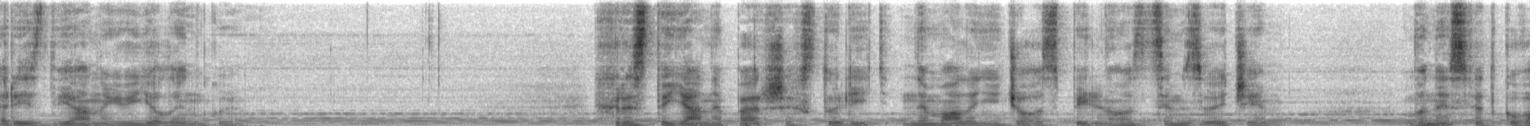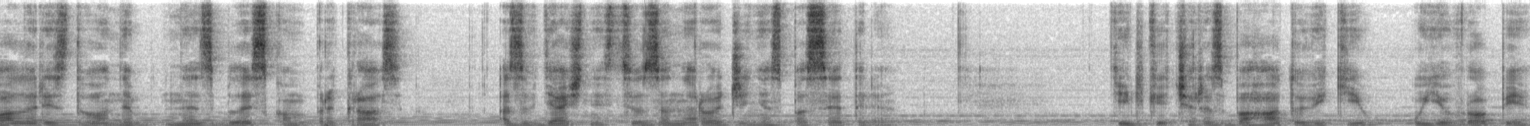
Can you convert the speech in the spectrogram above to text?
різдвяною ялинкою. Християни перших століть не мали нічого спільного з цим звичаєм. Вони святкували Різдво не, з блиском прикрас, а з вдячністю за народження Спасителя. Тільки через багато віків у Європі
